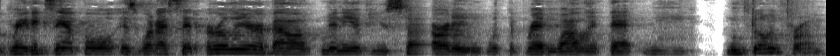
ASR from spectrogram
great example is what I said earlier about many of you starting with the bread wallet that we moved on from.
